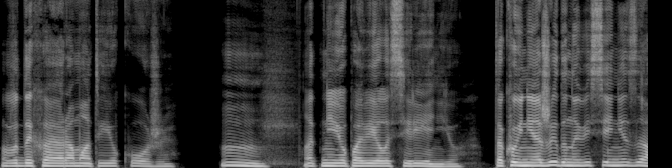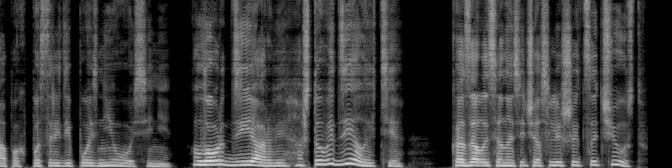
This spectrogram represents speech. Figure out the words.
вдыхая аромат ее кожи. Ммм, от нее повеяло сиренью. Такой неожиданно весенний запах посреди поздней осени. «Лорд Дьярви, а что вы делаете?» Казалось, она сейчас лишится чувств.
